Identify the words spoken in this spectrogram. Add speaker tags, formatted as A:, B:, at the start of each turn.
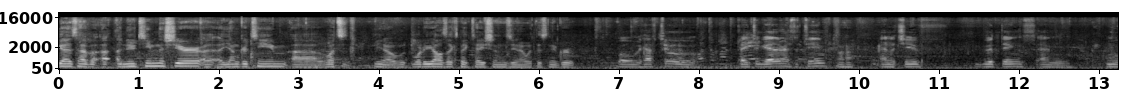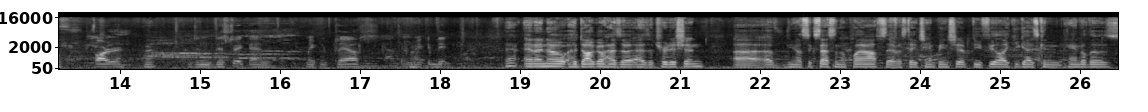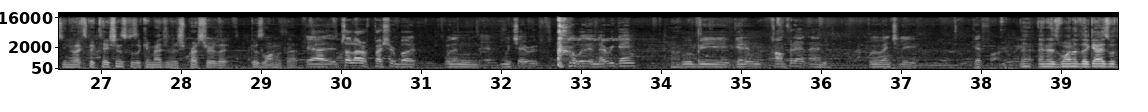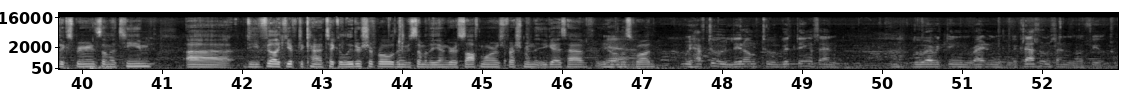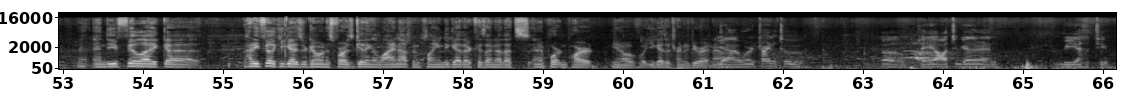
A: You guys have a, a new team this year, a, a younger team. Uh, what's you know what are y'all's expectations? You know with this new group.
B: Well, we have to play together as a team
A: Uh-huh.
B: and achieve good things and move farther in the district and make the playoffs and make it deep.
A: Yeah, and I know Hidalgo has a has a tradition uh, of you know success in the playoffs. They have a state championship. Do you feel like you guys can handle those you know expectations? Because I can imagine there's pressure that goes along with that.
B: Yeah, it's a lot of pressure, but within whichever within every game, we'll be getting confident and we'll eventually get far.
A: Yeah, and as one of the guys with experience on the team, uh, do you feel like you have to kind of take a leadership role with maybe some of the younger sophomores, freshmen that you guys have you know on the squad?
B: We have to lead them to good things and do everything right in the classrooms and in the field.
A: And do you feel like uh, how do you feel like you guys are going as far as getting a lineup and playing together? Because I know that's an important part you know of what you guys are trying to do right now.
B: Yeah, we're trying to uh, play all together and be as a team.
